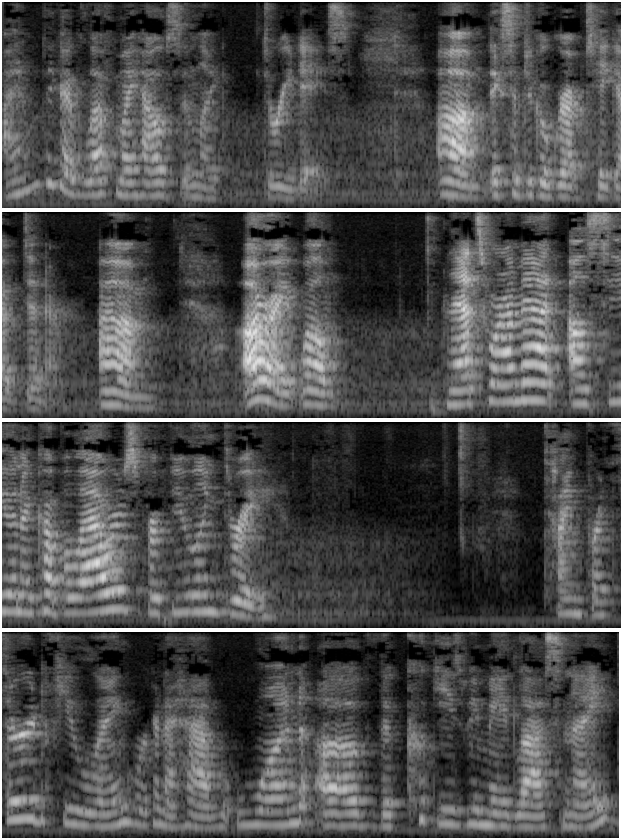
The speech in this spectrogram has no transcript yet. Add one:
I don't think I've left my house in like three days, um, except to go grab takeout dinner. Um, all right, well, that's where I'm at. I'll see you in a couple hours for fueling three. Time for third fueling. We're gonna have one of the cookies we made last night.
